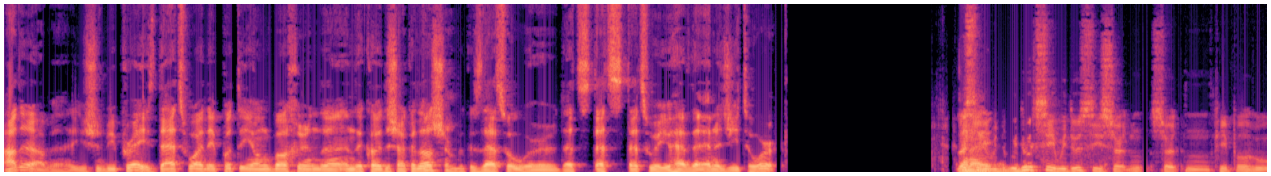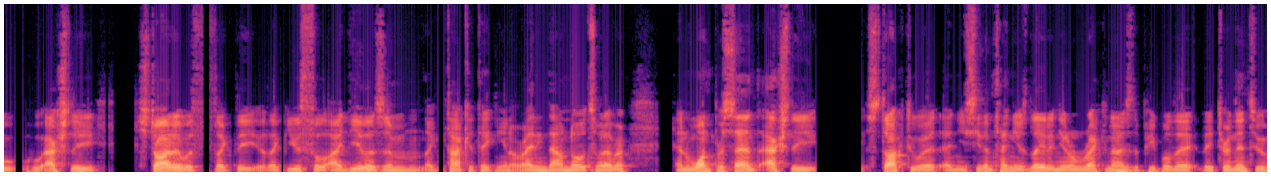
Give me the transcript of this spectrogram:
Adrabah, you should be praised. That's why they put the young bacher in the in the Kodesh Hakadoshim because that's what we're that's that's that's where you have the energy to work. Listen, I, we, we do see we do see certain certain people who who actually started with like the like youthful idealism, like Taka taking you know writing down notes, whatever, and one percent actually stuck to it, and you see them ten years later, and you don't recognize mm-hmm. the people that they turned into.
